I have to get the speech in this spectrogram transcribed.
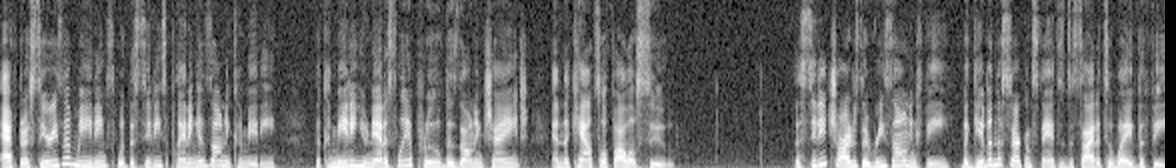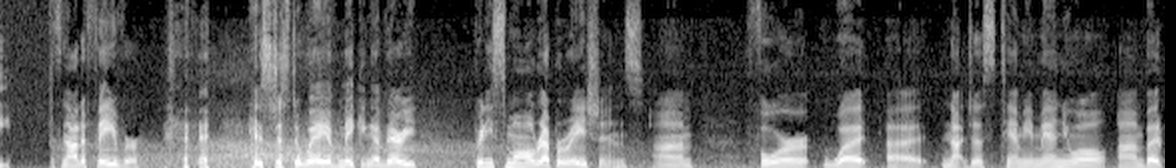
After a series of meetings with the city's Planning and Zoning Committee, the committee unanimously approved the zoning change and the council followed suit. The city charges a rezoning fee, but given the circumstances, decided to waive the fee. It's not a favor. it's just a way of making a very pretty small reparations um, for what uh, not just Tammy Emanuel, um, but,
